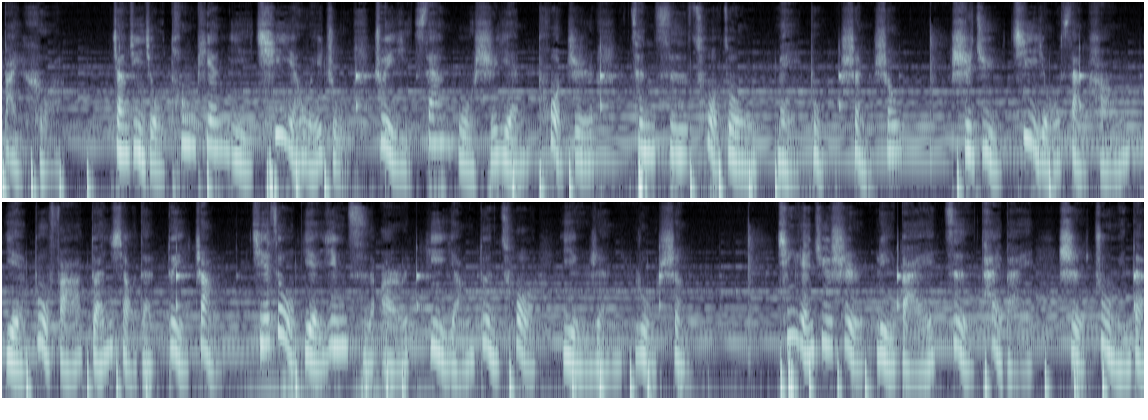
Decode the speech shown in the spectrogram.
捭阖。《将进酒》通篇以七言为主，缀以三五十言破之，参差错综，美不胜收。诗句既有散行，也不乏短小的对仗，节奏也因此而抑扬顿挫，引人入胜。青莲居士李白，字太白，是著名的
